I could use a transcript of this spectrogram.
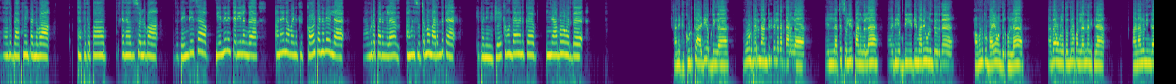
ஏதாவது பிளாக்மெயில் பண்ணுவான். தப்பு தப்பா ஏதாவது சொல்லுவான். இது டென் டேஸா என்னன்னு தெரியலங்க. ஆனா நான் அவன் எனக்கு கால் பண்ணவே இல்ல. நான் கூட பாருங்களேன் அவனை சுத்தமா மறந்துட்டேன். இப்ப நீங்க கேட்கவும் தான் எனக்கு ஞாபகம் வருது. அன்னைக்கு கொடுத்த அடி அப்படிங்க மூணு பேரும் நன்றி கிட்ட கரெக்டானுங்க எல்லாத்தையும் சொல்லிருப்பானுங்கல்ல அடி எப்படி இடி மாதிரி விழுந்ததுன்னு. அவனுக்கும் பயம் வந்திருக்கும்ல. அதான் உங்களை தொந்தரவு பண்ணலன்னு நினைக்கிறேன். ஆனாலும் நீங்க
